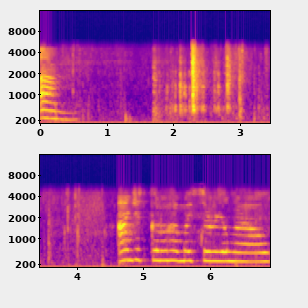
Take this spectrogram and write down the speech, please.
Um, I'm just gonna have my cereal now.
